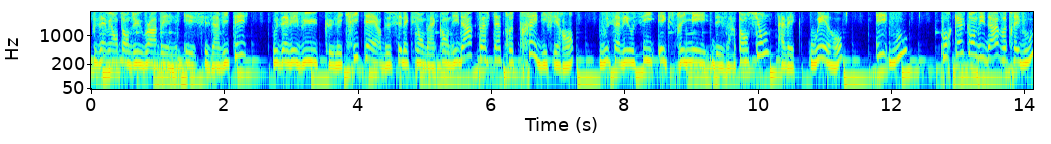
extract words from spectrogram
Vous avez entendu Robin et ses invités. Vous avez vu que les critères de sélection d'un candidat peuvent être très différents. Vous savez aussi exprimer des intentions avec will. Et vous, pour quel candidat voterez-vous?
